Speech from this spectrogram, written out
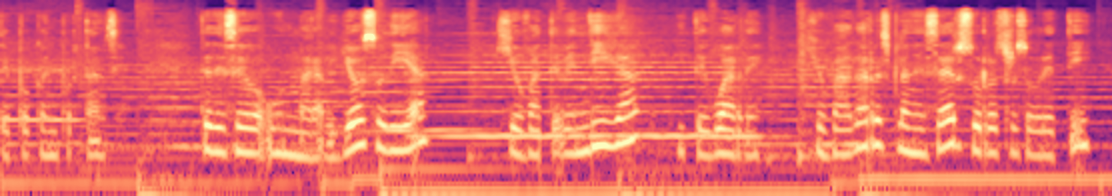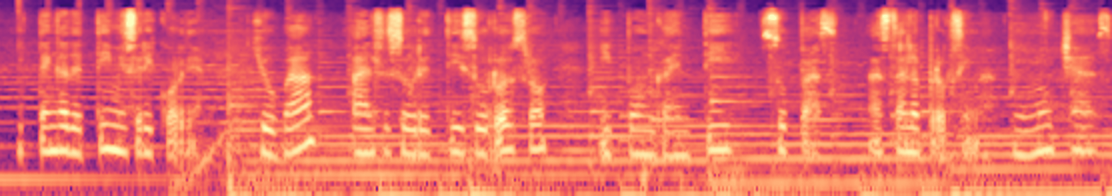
de poca importancia. Te deseo un maravilloso día, Jehová te bendiga y te guarde. Jehová haga resplandecer su rostro sobre ti y tenga de ti misericordia. Jehová alce sobre ti su rostro y ponga en ti su paz. Hasta la próxima. Muchas,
